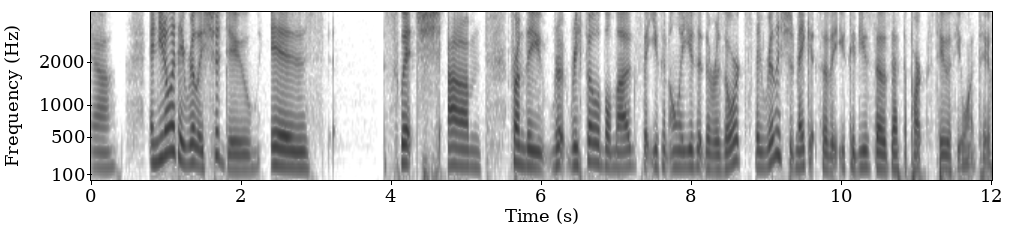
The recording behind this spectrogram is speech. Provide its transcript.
yeah. And you know what they really should do is switch um, from the re- refillable mugs that you can only use at the resorts. They really should make it so that you could use those at the parks too if you want to.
